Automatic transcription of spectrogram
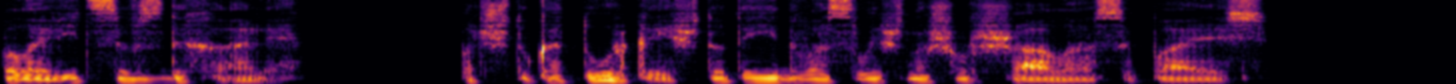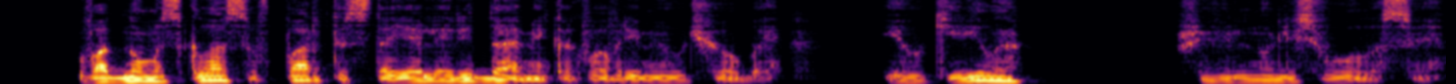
Половицы вздыхали. Под штукатуркой что-то едва слышно шуршало, осыпаясь. В одном из классов парты стояли рядами, как во время учебы, и у Кирилла шевельнулись волосы.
